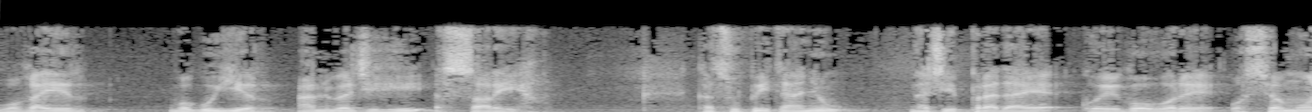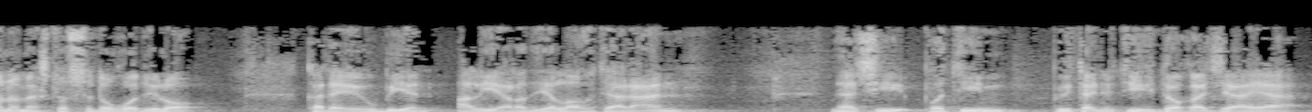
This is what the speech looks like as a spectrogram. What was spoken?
wa ghayr wa ghayr an wajhi as-sarih. Kad su pitanju znači predaje koje govore o svem onome što se dogodilo kada je ubijen Ali radijallahu ta'ala an znači po tim pitanju tih događaja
